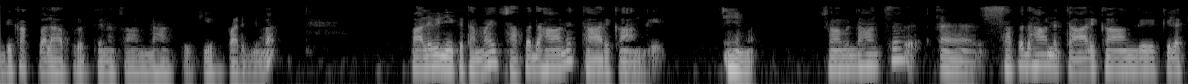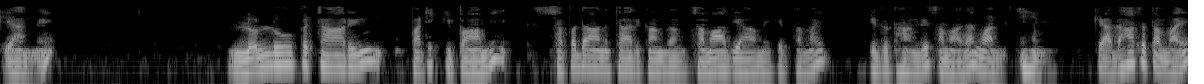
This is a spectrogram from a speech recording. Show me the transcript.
දෙකක් බලාපොරොත්තු වෙන ස්වාමීන් වහන්සේ කියපු පරිදිම පළවෙනි එක තමයි සපදාන චාරිකාංගය. එහෙම. වහන්සේ සපදාන චාරිකාංගය කියලා කියන්නේ ලොල්ලූපචාරින් පටික්කිපාමි සපදාන චාරිකාංගං සමාදියාමික තමයි ඉදුතහංගේ සමාදන් වන්නේ. එහෙම. ඒකේ අදහස තමයි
